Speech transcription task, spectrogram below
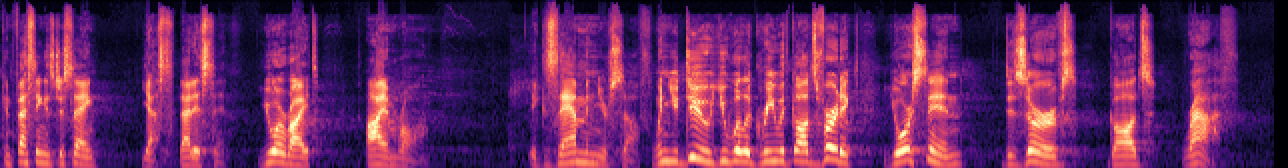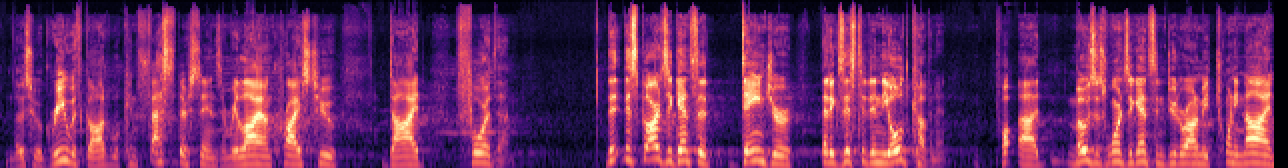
confessing is just saying, yes, that is sin. You are right, I am wrong. Examine yourself. When you do, you will agree with God's verdict. Your sin deserves God's wrath. And those who agree with God will confess their sins and rely on Christ who died for them. This guards against a danger that existed in the Old Covenant. Uh, Moses warns against in Deuteronomy 29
